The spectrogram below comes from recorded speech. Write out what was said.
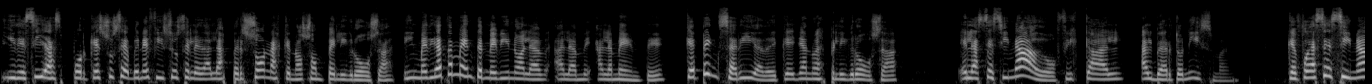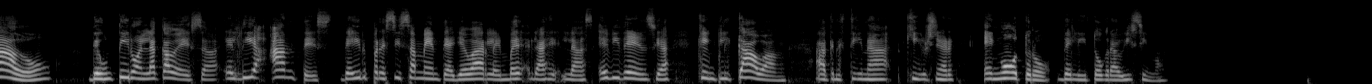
Y decías, ¿por qué esos beneficios se le dan a las personas que no son peligrosas? Inmediatamente me vino a la, a la mente, ¿qué pensaría de que ella no es peligrosa? El asesinado fiscal Alberto Nisman, que fue asesinado de un tiro en la cabeza el día antes de ir precisamente a llevar las evidencias que implicaban a Cristina Kirchner en otro delito gravísimo.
